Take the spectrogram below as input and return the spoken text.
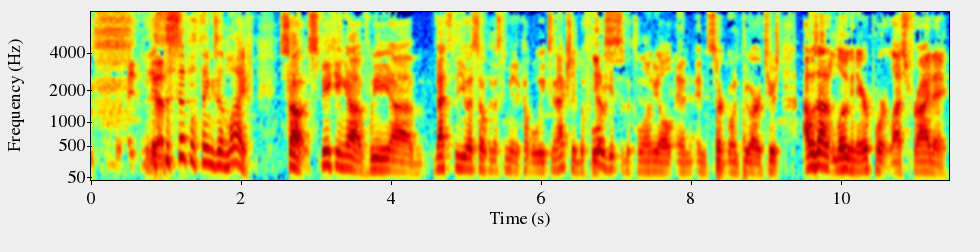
it's Yes. the simple things in life. So, speaking of, we um, that's the U.S. Open. That's gonna be in a couple weeks. And actually, before we get to the Colonial and, and start going through our tiers, I was out at Logan Airport last Friday.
